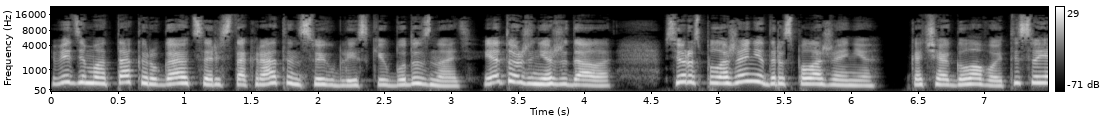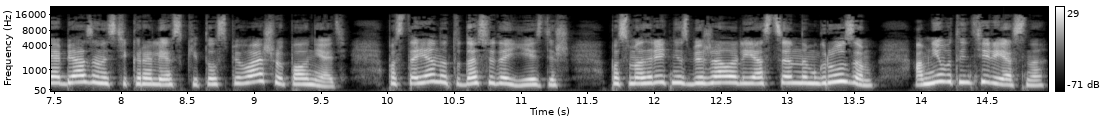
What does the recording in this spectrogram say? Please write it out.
Видимо, так и ругаются аристократы на своих близких, буду знать. Я тоже не ожидала. Все расположение до расположения. Качая головой. Ты свои обязанности королевские то успеваешь выполнять? Постоянно туда-сюда ездишь. Посмотреть, не сбежала ли я с ценным грузом? А мне вот интересно,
